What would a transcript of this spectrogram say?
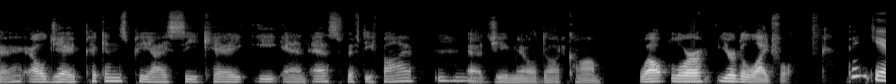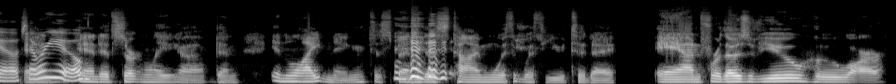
Okay, LJ Pickens, P I C K E N S 55 Mhm. at gmail.com. Well, Laura, you're delightful. Thank you. So and, are you. And it's certainly uh, been enlightening to spend this time with, with you today. And for those of you who are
